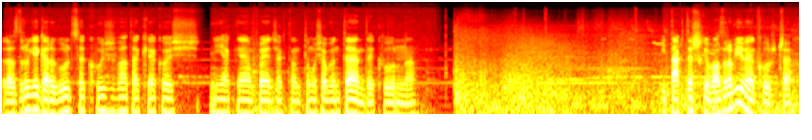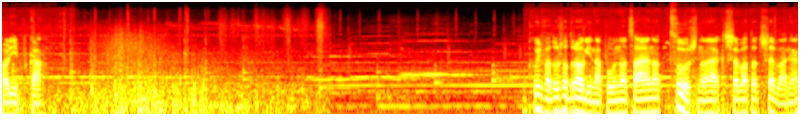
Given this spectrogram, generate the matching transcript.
Teraz drugie gargulce, kuźwa, tak jakoś... Nijak nie mam pojęcia jak tam, to musiałbym tędy, kurna. I tak też chyba zrobimy, kurczę, cholipka. Kuźwa, dużo drogi na północ, ale no cóż, no jak trzeba, to trzeba, nie?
